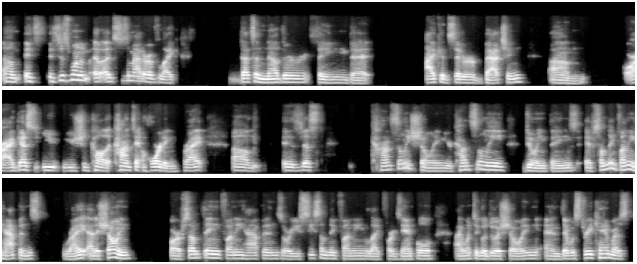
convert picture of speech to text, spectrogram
um, it's it's just one of it's just a matter of like that's another thing that I consider batching, um, or I guess you you should call it content hoarding, right? Um, is just constantly showing. You're constantly doing things. If something funny happens, right, at a showing, or if something funny happens, or you see something funny, like for example, I went to go do a showing and there was three cameras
